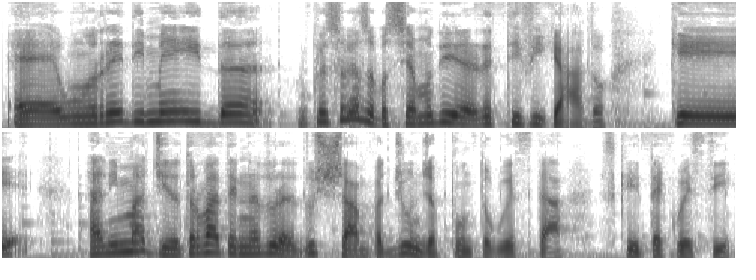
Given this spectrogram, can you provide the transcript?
È un ready made, in questo caso possiamo dire rettificato, che all'immagine trovata in natura di Duchamp aggiunge appunto questa scritta e questi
